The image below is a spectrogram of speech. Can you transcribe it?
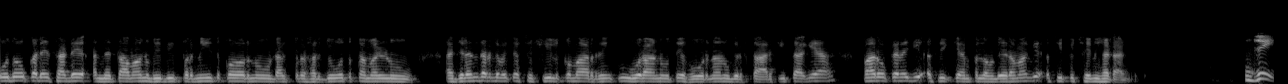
ਉਦੋਂ ਕਦੇ ਸਾਡੇ ਨੇਤਾਵਾਂ ਨੂੰ ਬੀਬੀ ਪ੍ਰਨੀਤ ਕੌਰ ਨੂੰ ਡਾਕਟਰ ਹਰਜੋਤ ਕਮਲ ਨੂੰ ਜਲੰਧਰ ਦੇ ਵਿੱਚ ਸੁਸ਼ੀਲ ਕੁਮਾਰ ਰਿੰਕੂ ਹੋਰਾਂ ਨੂੰ ਤੇ ਹੋਰਨਾਂ ਨੂੰ ਗ੍ਰਿਫਤਾਰ ਕੀਤਾ ਗਿਆ ਪਰ ਉਹ ਕਹਿੰਦੇ ਜੀ ਅਸੀਂ ਕੈਂਪ ਲਾਉਂਦੇ ਰਵਾਂਗੇ ਅਸੀਂ ਪਿੱਛੇ ਨਹੀਂ ਹਟਾਂਗੇ। ਜੀ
